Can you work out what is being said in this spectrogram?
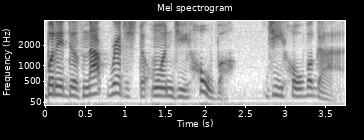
but it does not register on Jehovah, Jehovah God,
